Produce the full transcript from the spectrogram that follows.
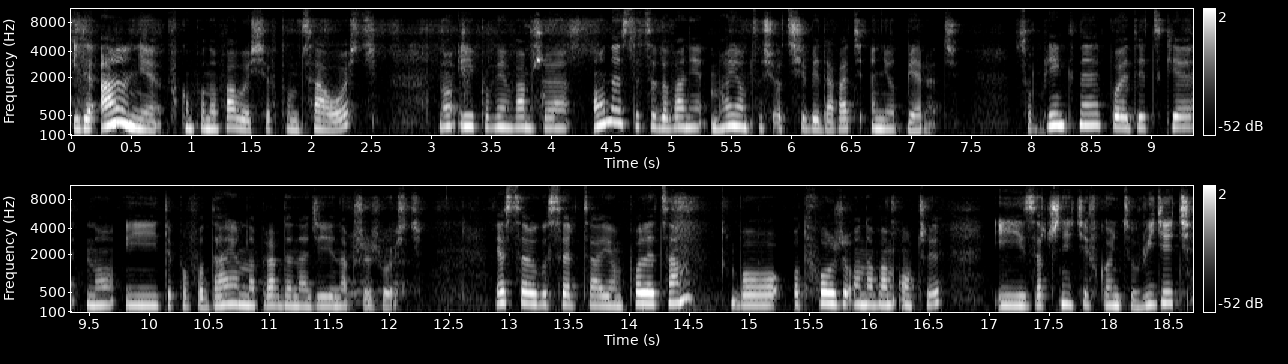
idealnie wkomponowały się w tą całość. No i powiem Wam, że one zdecydowanie mają coś od siebie dawać, a nie odbierać. Są piękne, poetyckie, no i typowo dają naprawdę nadzieję na przyszłość. Ja z całego serca ją polecam, bo otworzy ona Wam oczy i zaczniecie w końcu widzieć,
